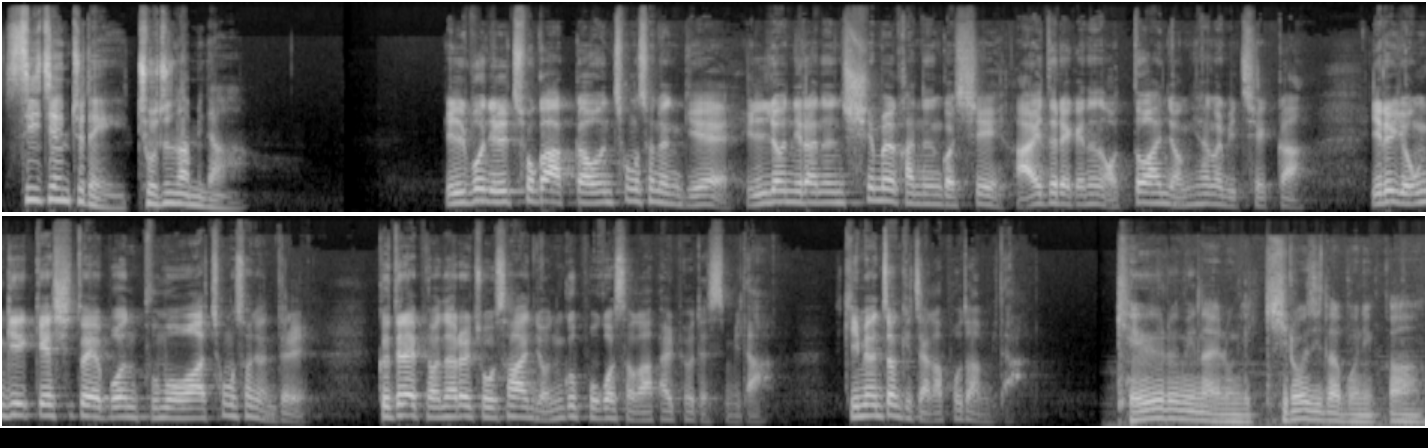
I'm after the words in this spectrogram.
CGN 투데이 조준합니다. 1분 1초가 아까운 청소년기에 1년이라는 쉼을 갖는 것이 아이들에게는 어떠한 영향을 미칠까? 이를 용기 있게 시도해본 부모와 청소년들, 그들의 변화를 조사한 연구 보고서가 발표됐습니다. 김현정 기자가 보도합니다. 게으름이나 이런 게 길어지다 보니까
